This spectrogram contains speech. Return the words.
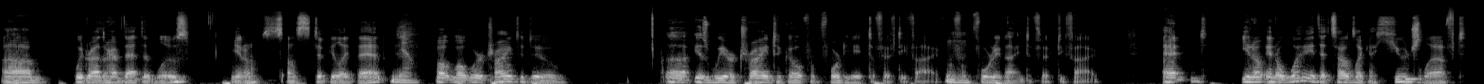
Um, we'd rather have that than lose. You know, so I'll stipulate that. Yeah. But what we're trying to do uh, is we are trying to go from 48 to 55, or from 49 to 55. And, you know, in a way that sounds like a huge lift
